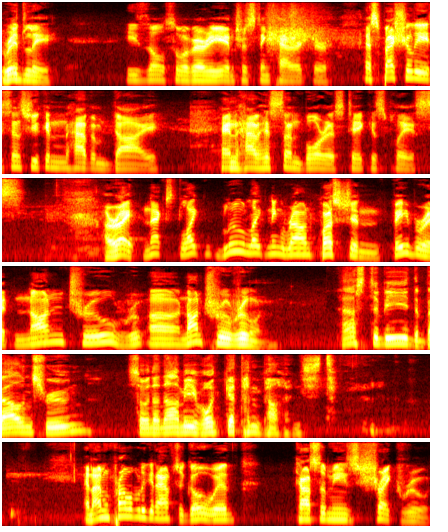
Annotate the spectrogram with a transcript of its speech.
Ridley. He's also a very interesting character, especially since you can have him die and have his son Boris take his place. All right, next light blue lightning round question. Favorite non-true uh non-true rune. Has to be the balance rune, so Nanami won't get unbalanced. And I'm probably gonna have to go with Kasumi's Shrike Rune.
